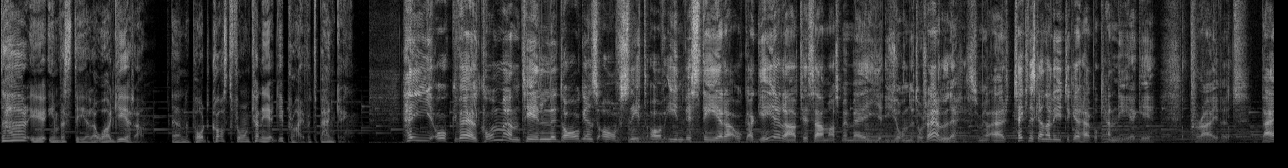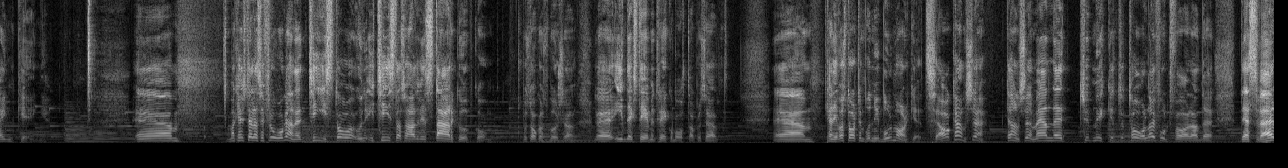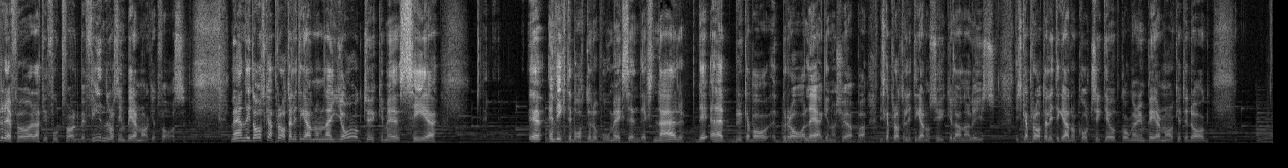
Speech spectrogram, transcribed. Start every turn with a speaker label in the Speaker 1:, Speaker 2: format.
Speaker 1: Det här är Investera och agera, en podcast från Carnegie Private Banking.
Speaker 2: Hej och välkommen till dagens avsnitt av Investera och agera tillsammans med mig Jonny Torssell som jag är teknisk analytiker här på Carnegie Private Banking. Eh, man kan ju ställa sig frågan, tisdag, i tisdag så hade vi en stark uppgång på Stockholmsbörsen. Eh, index steg med 3,8 procent. Eh, kan det vara starten på en ny bull market? Ja, kanske. Kanske, men eh, mycket talar fortfarande dessvärre för att vi fortfarande befinner oss i en bear market-fas. Men idag ska jag prata lite grann om när jag tycker mig se eh, en viktig botten på OMX-index när det är, brukar vara bra lägen att köpa. Vi ska prata lite grann om cykelanalys. Vi ska prata lite grann om kortsiktiga uppgångar i en bear market idag.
